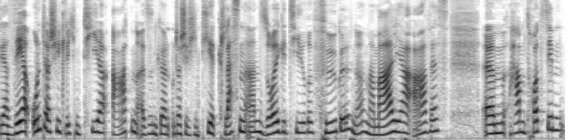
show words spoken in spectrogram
sehr, sehr unterschiedlichen Tierarten, also gehören unterschiedlichen Tierklassen an, Säugetiere, Vögel, ne, Mamalia, Aves, ähm, haben trotzdem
